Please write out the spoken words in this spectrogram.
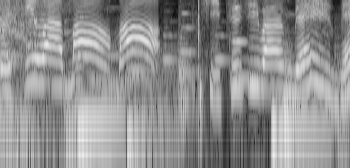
牛はもうもう。羊はめいめい。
